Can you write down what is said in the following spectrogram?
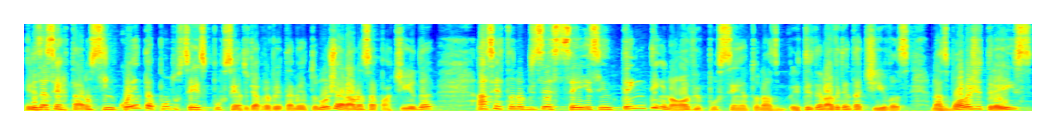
eles acertaram 50,6% de aproveitamento no geral nessa partida, acertando 16 em 39% nas em 39 tentativas nas bolas de 3,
